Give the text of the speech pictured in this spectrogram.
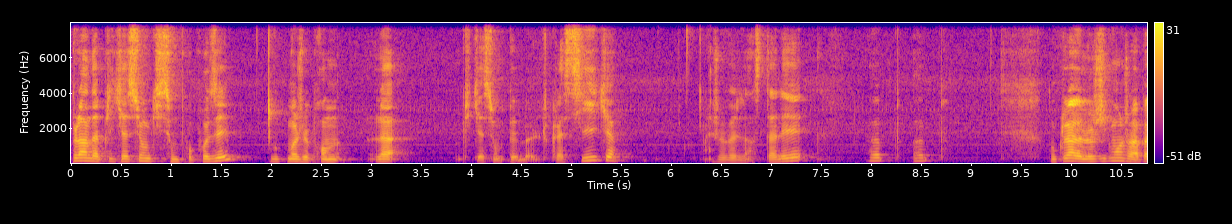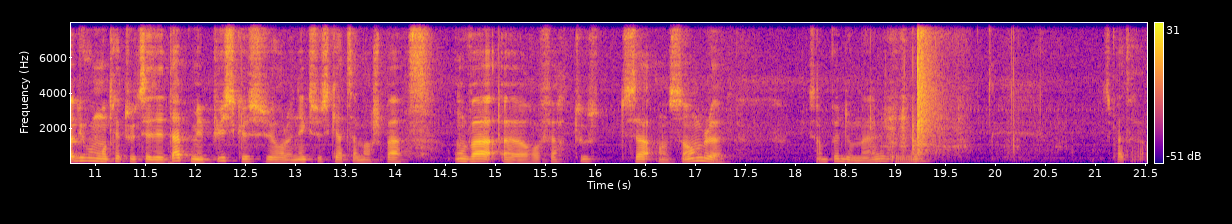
plein d'applications qui sont proposées. Donc moi, je vais prendre l'application Pebble classique. Je vais l'installer. Hop, hop. Donc là, logiquement, j'aurais pas dû vous montrer toutes ces étapes, mais puisque sur le Nexus 4 ça marche pas, on va euh, refaire tout ça ensemble. C'est un peu dommage. C'est pas très grave.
